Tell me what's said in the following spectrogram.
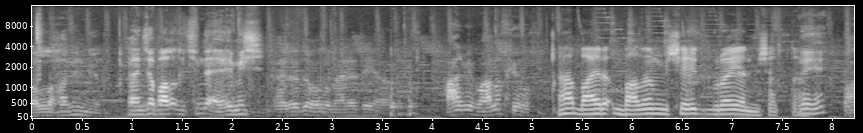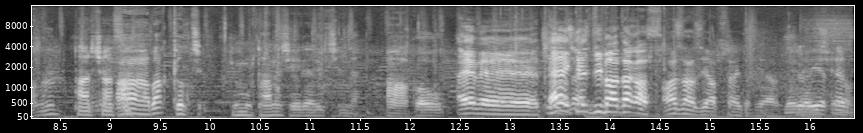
Vallahi bilmiyorum. Bence balık içinde erimiş. Eridi oğlum eridi ya. Harbi balık yok. Ha bayra- balığın bir şey buraya gelmiş hatta. Neyi? Balığın. Parçası. Aa bak kılçık. Yumurtanın şeyleri içinde. Aa, bu. Evet. Herkes bir bardak alsın. Az az yapsaydık ya. Böyle bir şey yeterdi yok.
